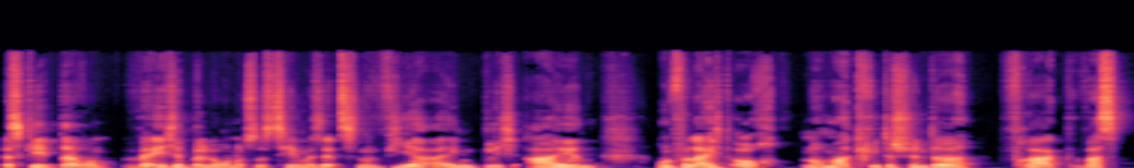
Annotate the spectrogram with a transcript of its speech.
Es geht darum, welche Belohnungssysteme setzen wir eigentlich ein und vielleicht auch nochmal kritisch hinterfragt, was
